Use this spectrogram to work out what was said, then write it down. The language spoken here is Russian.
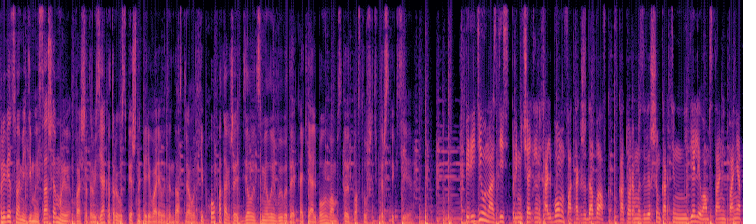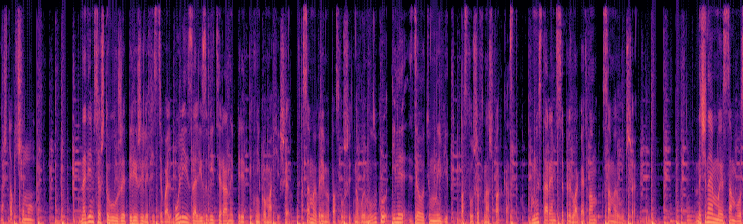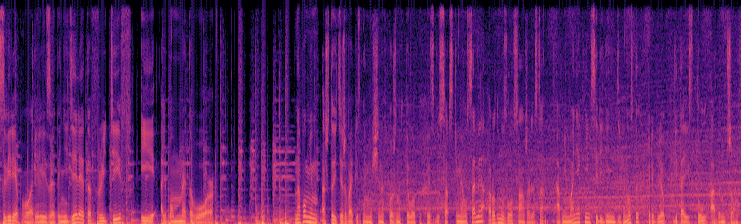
Привет, с вами Дима и Саша. Мы ваши друзья, которые успешно переваривают индастриал и хип-хоп, а также делают смелые выводы, какие альбомы вам стоит послушать в перспективе. Впереди у нас 10 примечательных альбомов, а также добавка, в которой мы завершим картину недели и вам станет понятно, что к чему. Надеемся, что вы уже пережили фестиваль боли и зализываете раны перед пикником афиши. Самое время послушать новую музыку или сделать умный вид, послушав наш подкаст. Мы стараемся предлагать вам самое лучшее. Начинаем мы с самого свирепого релиза этой недели. Это Free Thief и альбом Meta War. Напомним, а что эти живописные мужчины в кожаных пилотках и с гусарскими усами родом из Лос-Анджелеса, а внимание к ним в середине 90-х привлек гитарист Тул Адам Джонс.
